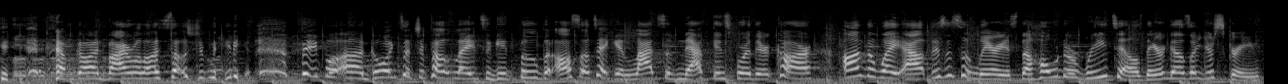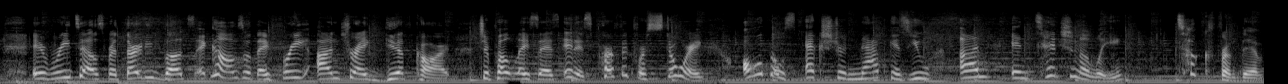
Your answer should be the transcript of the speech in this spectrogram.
have gone viral on social media. People uh, going to Chipotle to get food, but also taking lots of napkins for their car on the way out. This is hilarious. The holder retails, there it goes on your screen. It retails for 30 bucks. It comes with a free entree gift card. Chipotle says it is perfect for storing all those extra napkins you unintentionally took from them.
